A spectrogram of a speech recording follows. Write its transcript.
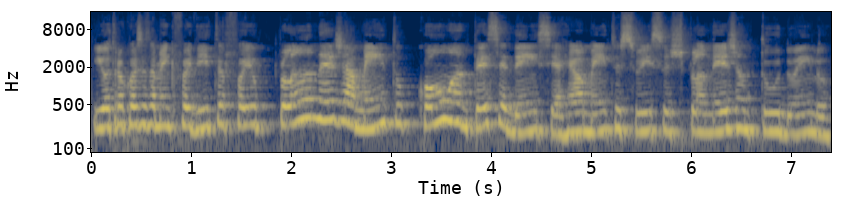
E outra coisa também que foi dita foi o planejamento com antecedência. Realmente os suíços planejam tudo, hein, Lu?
